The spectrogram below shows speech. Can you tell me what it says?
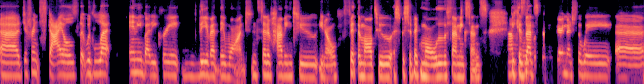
uh different styles that would let anybody create the event they want instead of having to you know fit them all to a specific mold if that makes sense Absolutely. because that's very much the way uh,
